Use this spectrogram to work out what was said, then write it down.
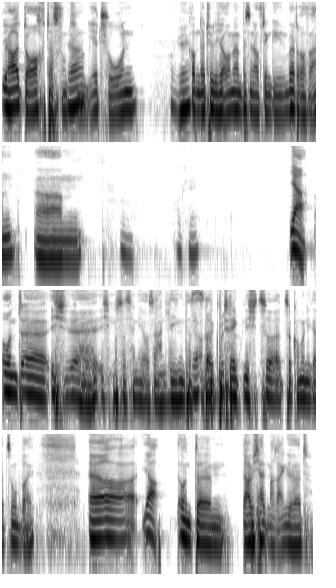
Ja, doch, das funktioniert schon. Okay. Kommt natürlich auch immer ein bisschen auf den Gegenüber drauf an. Ähm, okay. ja, und äh, ich, äh, ich muss das Handy aus der Hand legen. Das Ja, äh, trägt nicht zur, zur Kommunikation bei. Äh, ja, und ähm, da habe ich halt mal reingehört.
